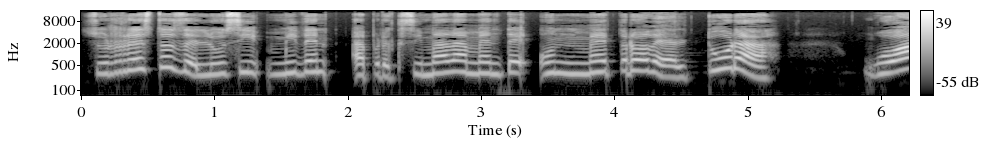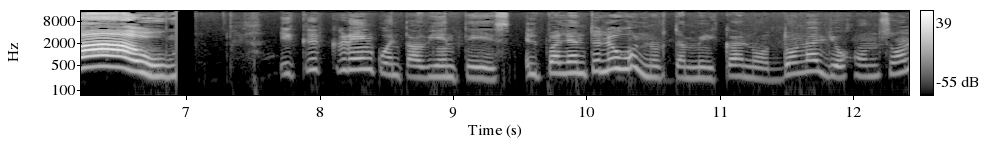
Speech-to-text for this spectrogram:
Sus restos de Lucy miden aproximadamente un metro de altura. ¡Wow! ¿Y qué creen cuentavientes? El paleontólogo norteamericano Donald Johansson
